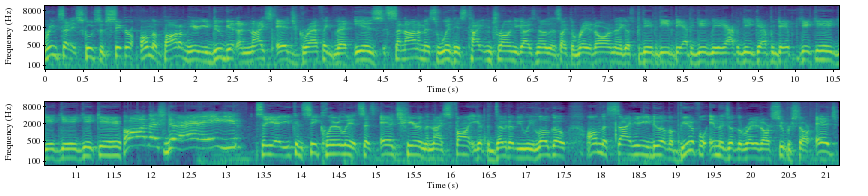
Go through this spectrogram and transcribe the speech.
ringside exclusive sticker. On the bottom here, you do get a nice Edge graphic that is synonymous with his Titantron. You guys know that it's like the rated R, and then it goes on oh, this day. So yeah, you can see clearly it says Edge here in the nice font. You got the WWE logo. On the side here, you do have a beautiful image of the Rated R Superstar Edge.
